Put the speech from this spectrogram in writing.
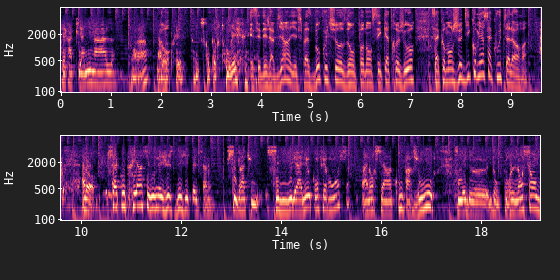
thérapie animale, voilà, à Bon. peu près, comme ce qu'on peut retrouver. Et c'est déjà bien, il se passe beaucoup de choses donc pendant ces quatre jours. Ça commence jeudi, combien ça coûte alors? Alors, ça coûte rien si vous venez juste visiter le salon. C'est gratuit. Si vous voulez aller aux conférences, alors c'est un coût par jour qui est de donc pour l'ensemble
